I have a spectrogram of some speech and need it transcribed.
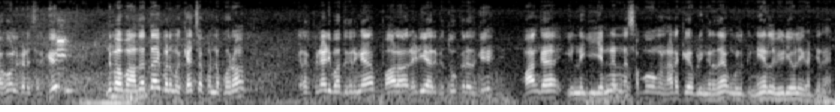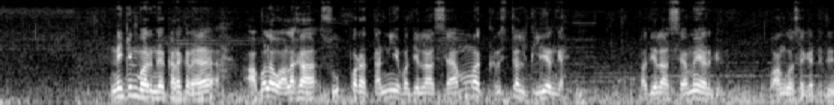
தகவல் கிடச்சிருக்கு. நம்ம அப்போ அதைத்தான் இப்போ நம்ம கேட்சப் பண்ண போகிறோம் எனக்கு பின்னாடி பார்த்துக்கிறீங்க. பாலம் ரெடியாக இருக்குது தூக்குறதுக்கு. வாங்க இன்னைக்கு என்னென்ன சம்பவங்கள் நடக்கு அப்படிங்கிறத உங்களுக்கு நேரில் வீடியோவிலே கட்டிடுறேன். இன்றைக்கின்னு பாருங்க கடற்கரை அவ்வளவு அழகாக சூப்பராக தண்ணியை பார்த்தீங்கன்னா செம்ம கிறிஸ்டல் கிளியருங்க பார்த்தீங்களா செமையாக இருக்குது வாங்கோசை கேட்டுட்டு.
